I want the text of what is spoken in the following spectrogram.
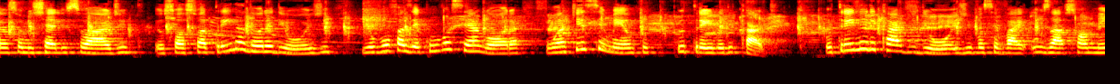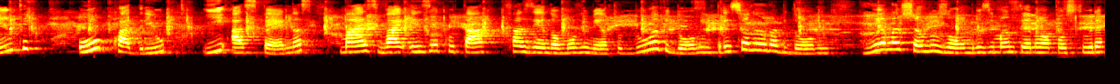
eu sou Michelle Suardi, eu sou a sua treinadora de hoje e eu vou fazer com você agora um aquecimento para o treino de cardio. O treino de cardio de hoje você vai usar somente o quadril e as pernas, mas vai executar fazendo o movimento do abdômen, pressionando o abdômen, relaxando os ombros e mantendo uma postura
